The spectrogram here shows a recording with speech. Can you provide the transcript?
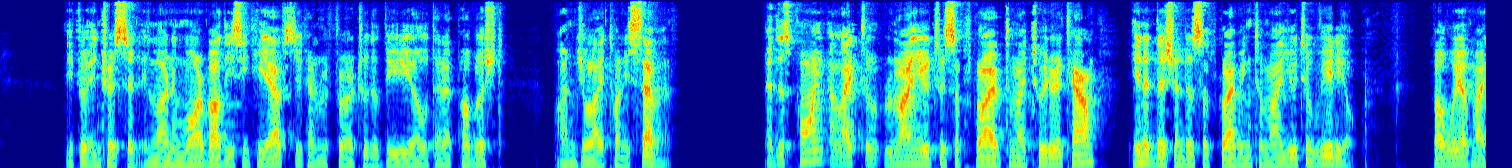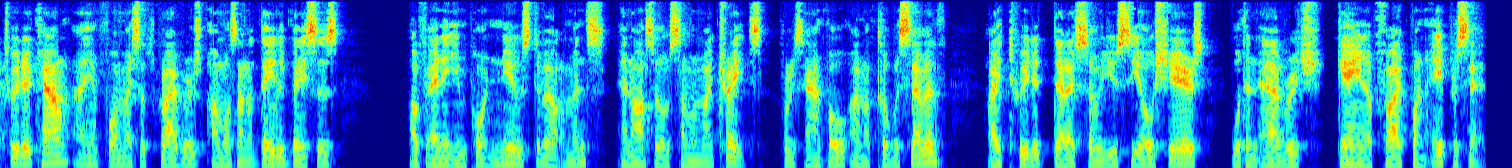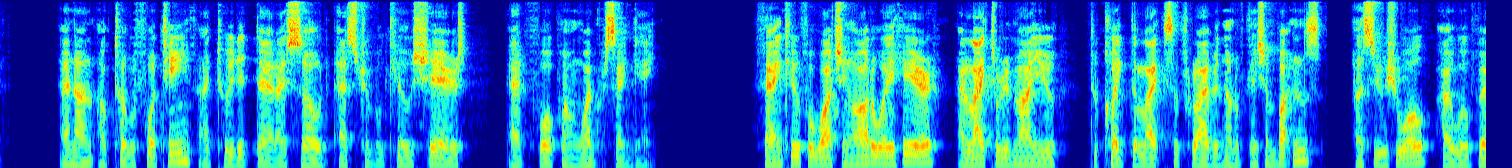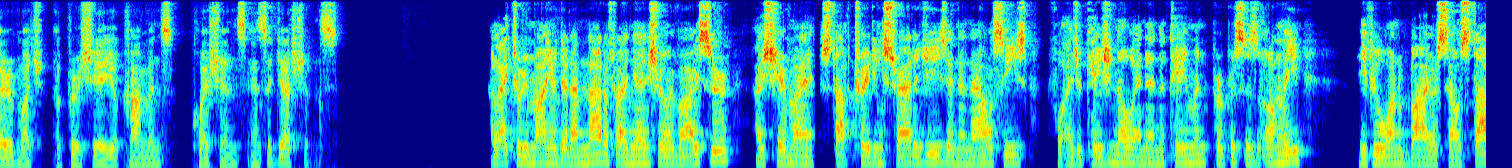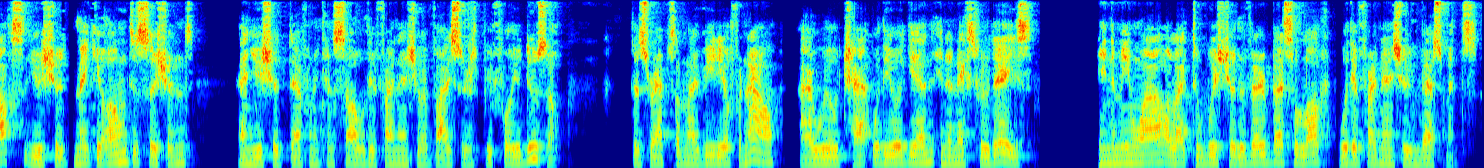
If you're interested in learning more about these ETFs, you can refer to the video that I published on July 27th. At this point, I'd like to remind you to subscribe to my Twitter account in addition to subscribing to my YouTube video. By way of my Twitter account, I inform my subscribers almost on a daily basis of any important news developments and also some of my trades. For example, on October 7th, I tweeted that I sold UCO shares with an average gain of 5.8%. And on October 14th, I tweeted that I sold SQQQ shares at 4.1% gain. Thank you for watching all the way here. I'd like to remind you to click the like, subscribe, and notification buttons. As usual, I will very much appreciate your comments, questions, and suggestions. I'd like to remind you that I'm not a financial advisor. I share my stock trading strategies and analyses for educational and entertainment purposes only. If you want to buy or sell stocks, you should make your own decisions and you should definitely consult with your financial advisors before you do so. This wraps up my video for now. I will chat with you again in the next few days. In the meanwhile, I'd like to wish you the very best of luck with your financial investments.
